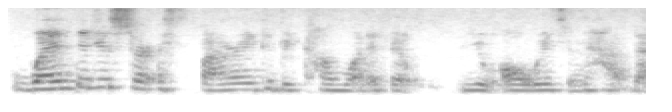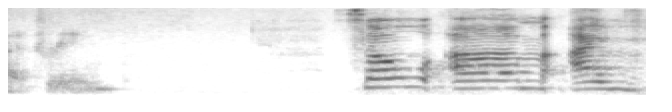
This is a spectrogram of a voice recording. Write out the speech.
when did you start aspiring to become one if it, you always didn't have that dream? So um, I've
